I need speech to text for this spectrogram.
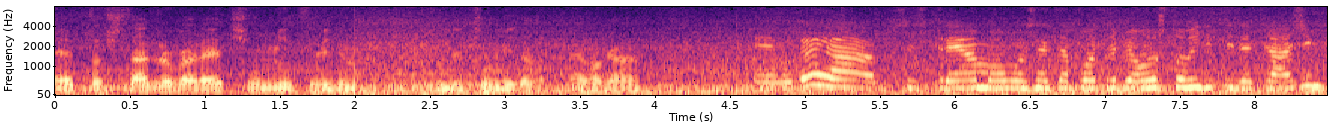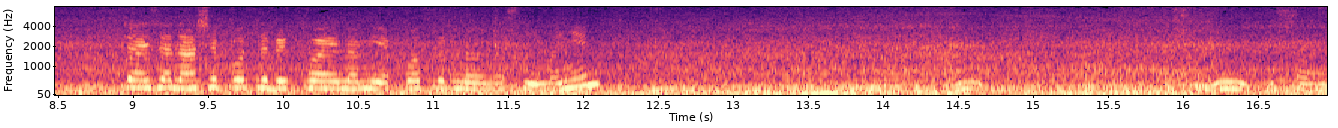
Eto, šta drugo reći, mi se vidimo videu. Evo ga, Evo ga, ja se spremam ovo sad za potrebe, ono što vidite da tražim, to je za naše potrebe koje nam je potrebno za snimanje. Samo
